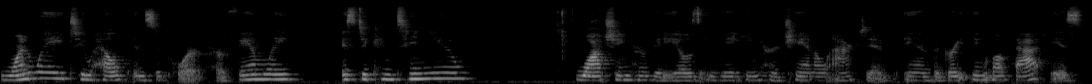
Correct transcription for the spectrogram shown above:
one way to help and support her family is to continue watching her videos and making her channel active. And the great thing about that is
